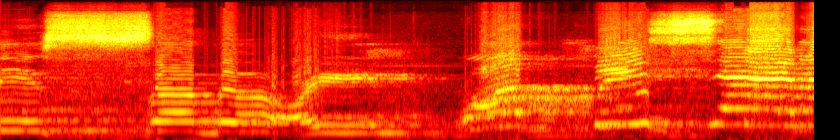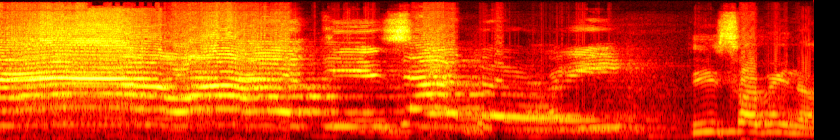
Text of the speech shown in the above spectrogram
السبع. رب السماوات سبع. تسبنا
